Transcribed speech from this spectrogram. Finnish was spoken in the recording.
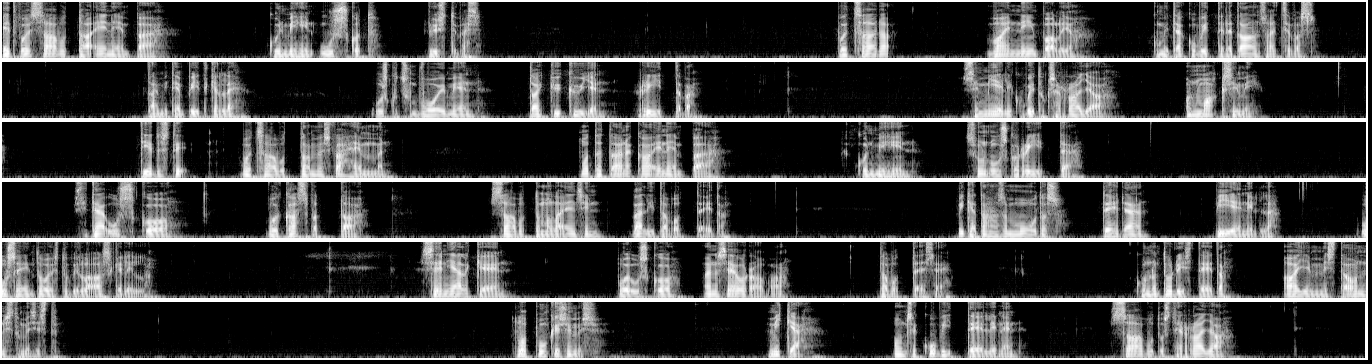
Et voi saavuttaa enempää kuin mihin uskot pystyväs. Voit saada vain niin paljon kuin mitä kuvittelet ansaitsevas. Tai miten pitkälle uskot sun voimien tai kykyjen riittävä. Se mielikuvituksen raja on maksimi. Tietysti voit saavuttaa myös vähemmän, mutta et ainakaan enempää kuin mihin sun usko riittää. Sitä uskoa voi kasvattaa saavuttamalla ensin välitavoitteita. Mikä tahansa muutos tehdään pienillä, usein toistuvilla askelilla. Sen jälkeen voi uskoa aina seuraavaa tavoitteeseen, kun on todisteita aiemmista onnistumisista. Loppuun kysymys. Mikä on se kuvitteellinen saavutusten raja,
